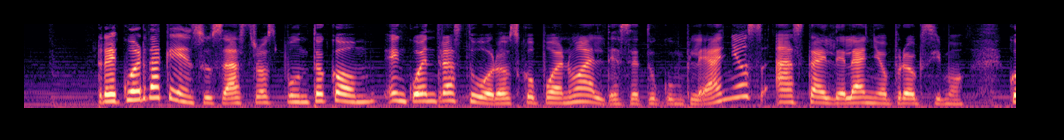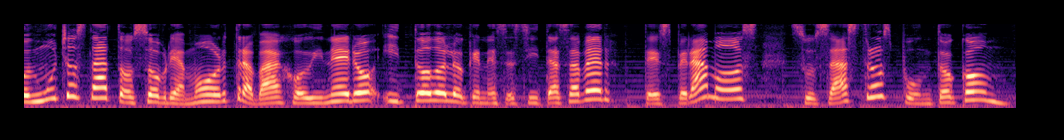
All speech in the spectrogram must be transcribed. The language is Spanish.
Recuerda que en susastros.com encuentras tu horóscopo anual desde tu cumpleaños hasta el del año próximo, con muchos datos sobre amor, trabajo, dinero y todo lo que necesitas saber. ¡Te esperamos! susastros.com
